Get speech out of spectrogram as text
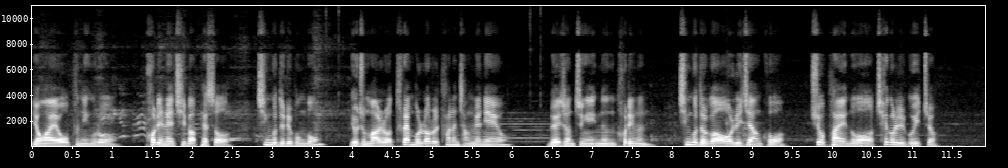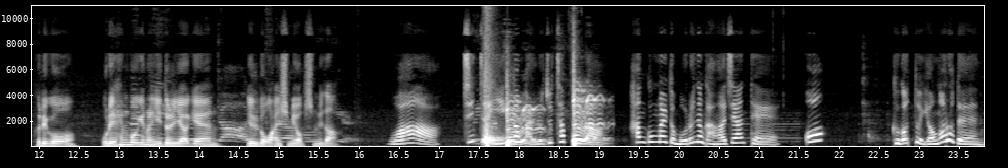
영화의 오프닝으로 커린의 집 앞에서 친구들이 공공 요즘 말로 트램블러를 타는 장면이에요. 뇌전증이 있는 커린은 친구들과 어울리지 않고 쇼파에 누워 책을 읽고 있죠. 그리고 우리 행복이는 이들 이야기엔 일도 관심이 없습니다. 와, 진짜 이 인간 말로조차 뻔다. 한국말도 모르는 강아지한테, 어? 그것도 영어로 된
